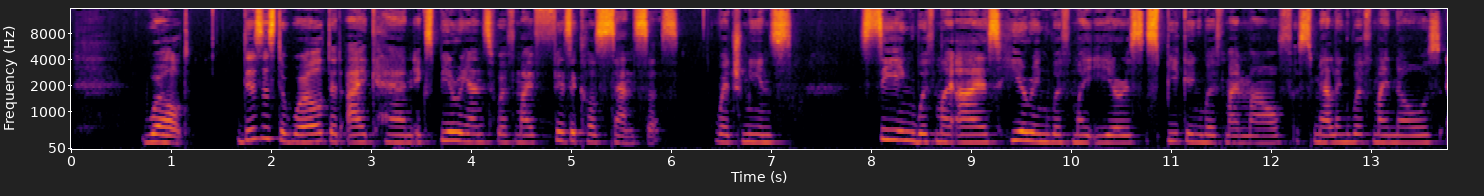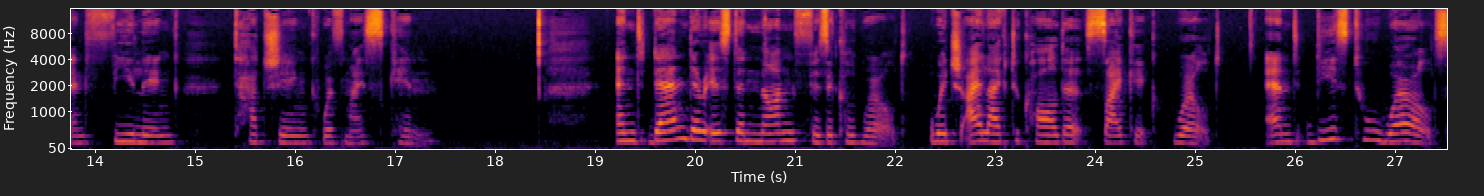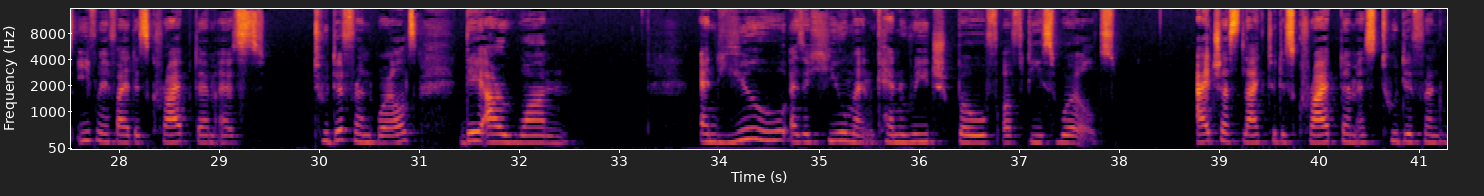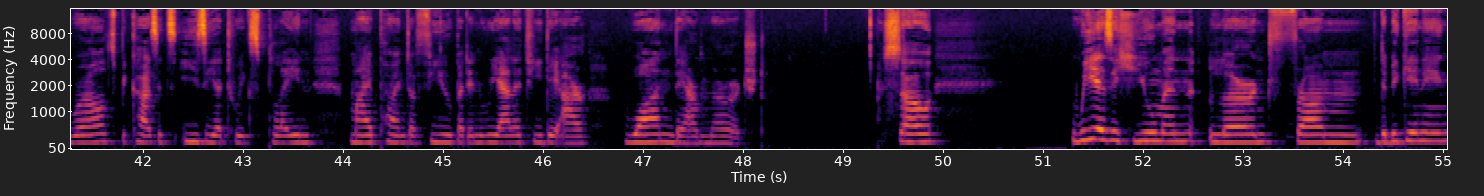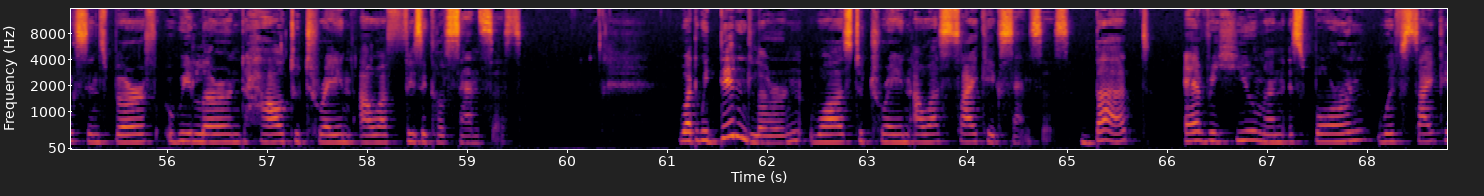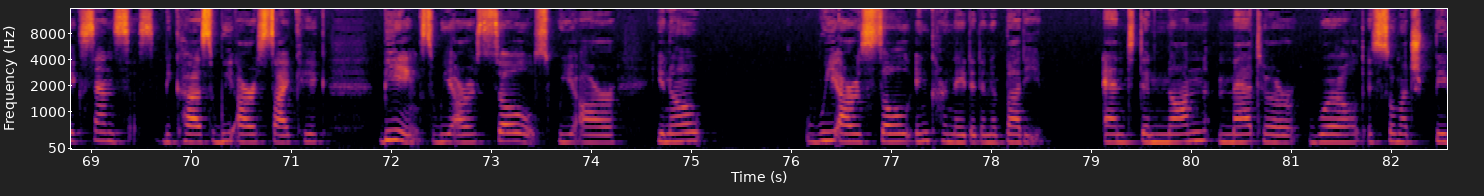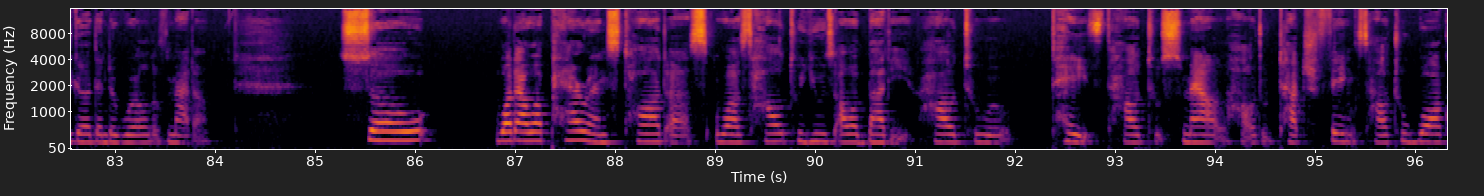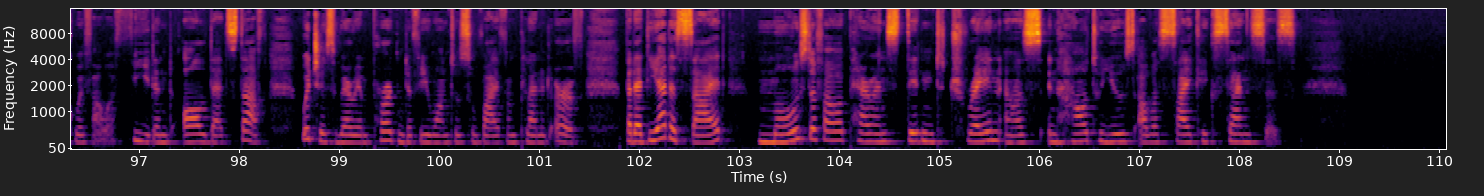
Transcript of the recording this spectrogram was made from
World. This is the world that I can experience with my physical senses which means seeing with my eyes, hearing with my ears, speaking with my mouth, smelling with my nose, and feeling, touching with my skin. And then there is the non physical world, which I like to call the psychic world. And these two worlds, even if I describe them as two different worlds, they are one. And you, as a human, can reach both of these worlds. I just like to describe them as two different worlds because it's easier to explain my point of view, but in reality, they are one, they are merged. So, we as a human learned from the beginning, since birth, we learned how to train our physical senses. What we didn't learn was to train our psychic senses. But every human is born with psychic senses because we are psychic beings, we are souls, we are, you know, we are a soul incarnated in a body. And the non matter world is so much bigger than the world of matter. So, what our parents taught us was how to use our body, how to taste, how to smell, how to touch things, how to walk with our feet, and all that stuff, which is very important if you want to survive on planet Earth. But at the other side, most of our parents didn't train us in how to use our psychic senses.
